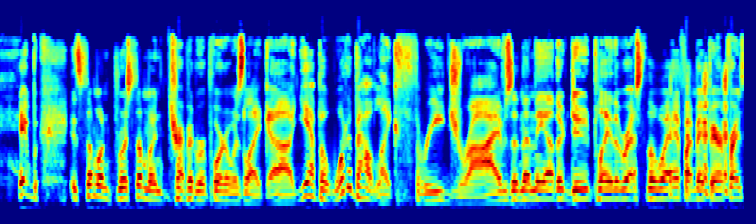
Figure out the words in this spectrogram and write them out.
it, someone, someone, intrepid reporter was like, uh, "Yeah, but what about like three drives and then the other dude play the rest of the way?" If I may paraphrase.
